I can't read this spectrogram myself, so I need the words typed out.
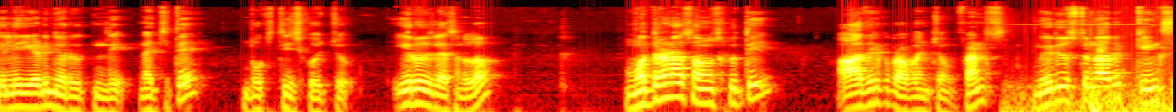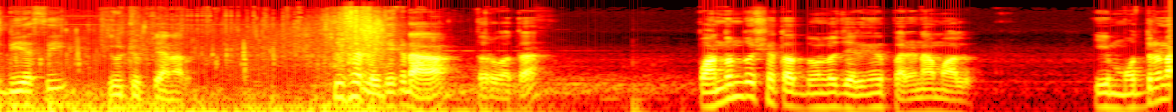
తెలియజేయడం జరుగుతుంది. నచ్చితే బుక్స్ తీసుకోవచ్చు. ఈరోజు లెసన్లో ముద్రణ సంస్కృతి ఆధునిక ప్రపంచం. ఫ్రెండ్స్ మీరు చూస్తున్నారు కింగ్స్ డిఎస్సి యూట్యూబ్ ఛానల్. చూసినట్లయితే ఇక్కడ తర్వాత పంతొమ్మిదో శతాబ్దంలో జరిగిన పరిణామాలు. ఈ ముద్రణ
